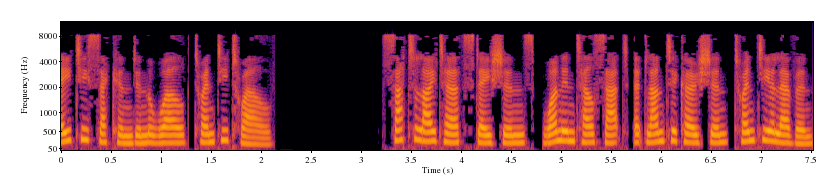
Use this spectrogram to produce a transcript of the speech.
82nd in the world 2012 Satellite Earth stations, one Intelsat Atlantic Ocean 2011,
